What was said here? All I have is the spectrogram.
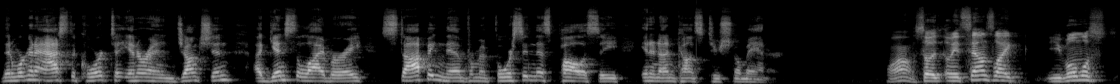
then we're going to ask the court to enter an injunction against the library, stopping them from enforcing this policy in an unconstitutional manner. Wow. So I mean, it sounds like you've almost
